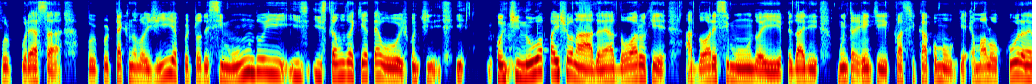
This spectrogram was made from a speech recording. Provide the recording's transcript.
por, por essa por, por, tecnologia, por todo esse mundo e, e, estamos aqui até hoje. Continu, continuo apaixonado, né? Adoro que adoro esse mundo aí, apesar de muita gente classificar como é uma loucura, né?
